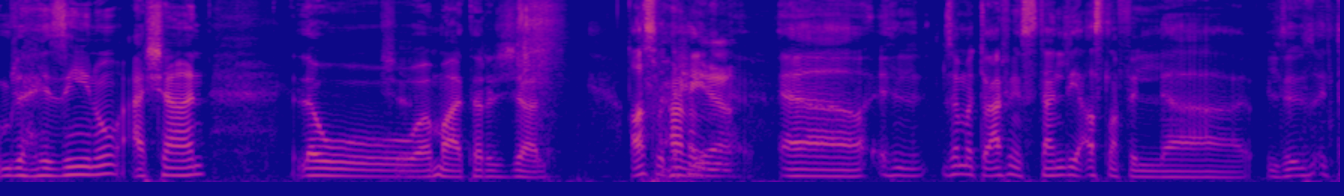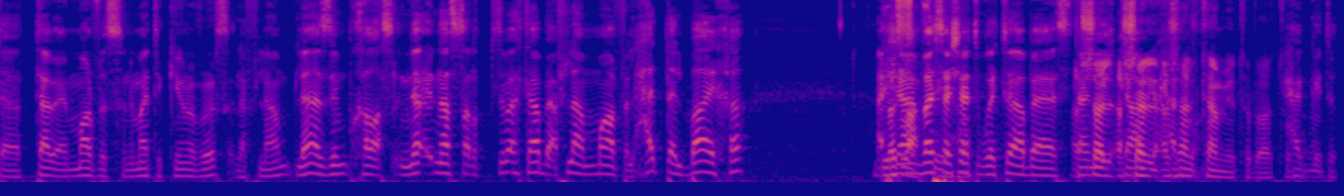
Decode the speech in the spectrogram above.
ومجهزينه عشان لو مات الرجال. أصلا الحين. آه زي ما أنتم عارفين ستانلي أصلا في آه، انت تتابع Marvel Cinematic Universe الأفلام. لازم خلاص النا- الناس صارت تتابع أفلام مارفل حتى البايخة. عشان بس. عشان تبغى تتابع ستانلي عشان عشان عشان. ال cameo تبعته. حقته.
